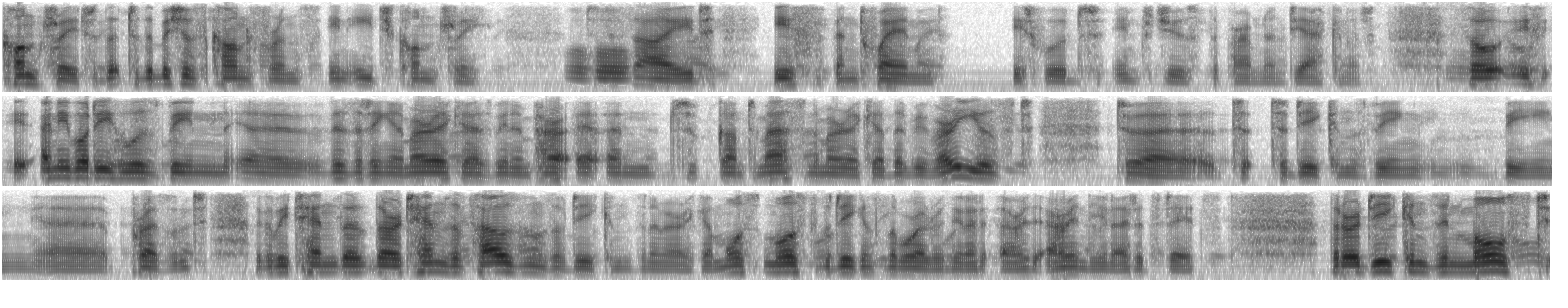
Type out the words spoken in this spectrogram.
country, to the, to the bishops' conference in each country, to decide if and when it would introduce the permanent diaconate. So, if, anybody who has been uh, visiting in America has been in Par- uh, and gone to mass in America, they'd be very used to uh, to, to deacons being being uh, present. There could be ten, there are tens of thousands of deacons in America. Most most of the deacons in the world are in the, United, are, are in the United States. There are deacons in most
